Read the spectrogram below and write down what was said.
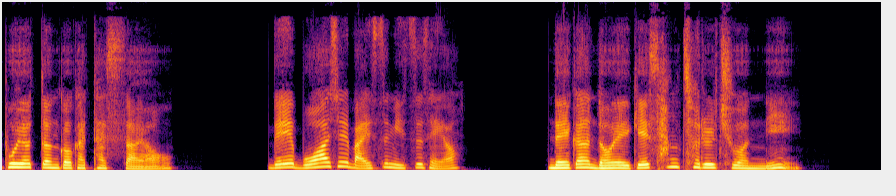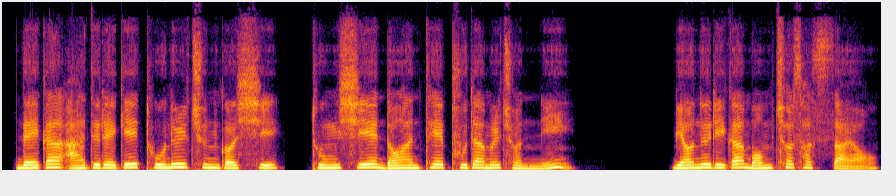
보였던 것 같았어요. 네, 뭐 하실 말씀 있으세요? 내가 너에게 상처를 주었니? 내가 아들에게 돈을 준 것이 동시에 너한테 부담을 줬니? 며느리가 멈춰 섰어요.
